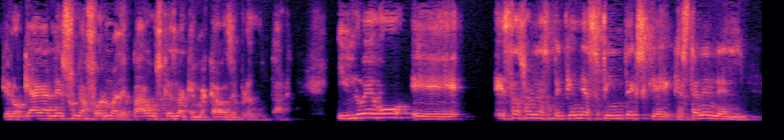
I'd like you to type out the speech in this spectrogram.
que lo que hagan es una forma de pagos, que es la que me acabas de preguntar. Y luego, estas son las pequeñas fintechs que, que están en el,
